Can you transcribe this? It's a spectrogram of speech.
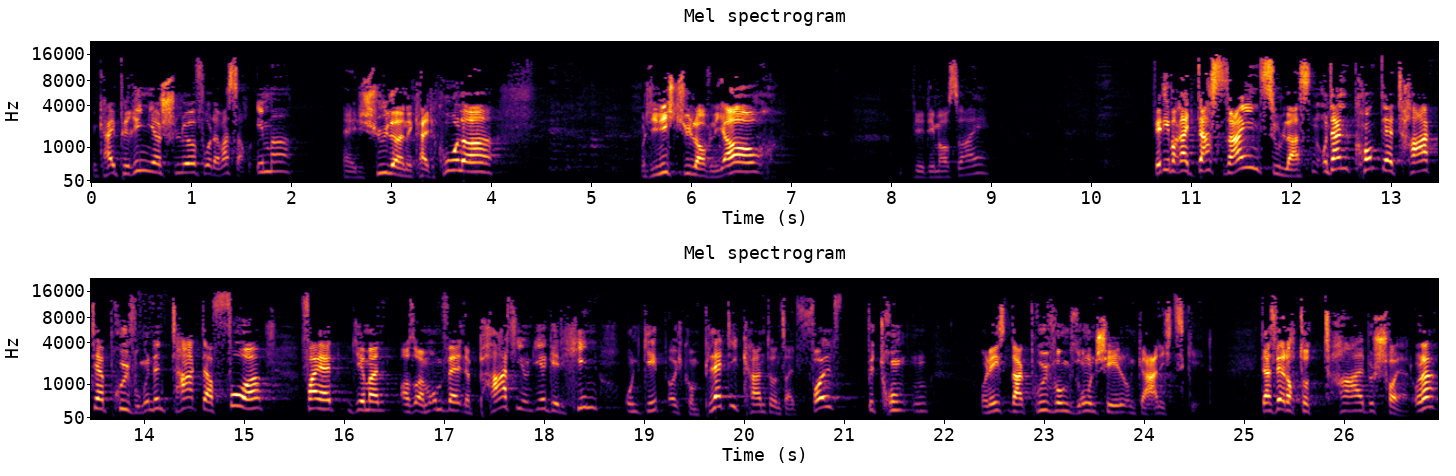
eine Caipirinha schlürfe oder was auch immer. Die Schüler eine kalte Cola und die Nichtschüler hoffentlich auch, wie dem auch sei. Werdet ihr bereit, das sein zu lassen? Und dann kommt der Tag der Prüfung. Und den Tag davor feiert jemand aus eurem Umfeld eine Party und ihr geht hin und gebt euch komplett die Kante und seid voll betrunken und nächsten Tag Prüfung, so ein Schädel und gar nichts geht. Das wäre doch total bescheuert, oder?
